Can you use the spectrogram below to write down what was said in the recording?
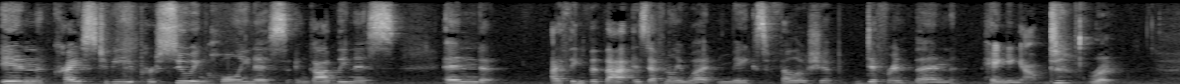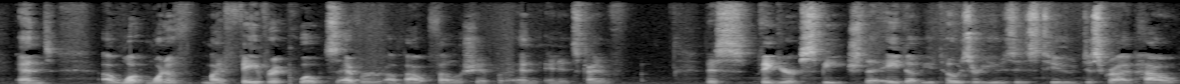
in Christ, to be pursuing holiness and godliness. And I think that that is definitely what makes fellowship different than hanging out. Right. And uh, one, one of my favorite quotes ever about fellowship, and, and it's kind of this figure of speech that A.W. Tozer uses to describe how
